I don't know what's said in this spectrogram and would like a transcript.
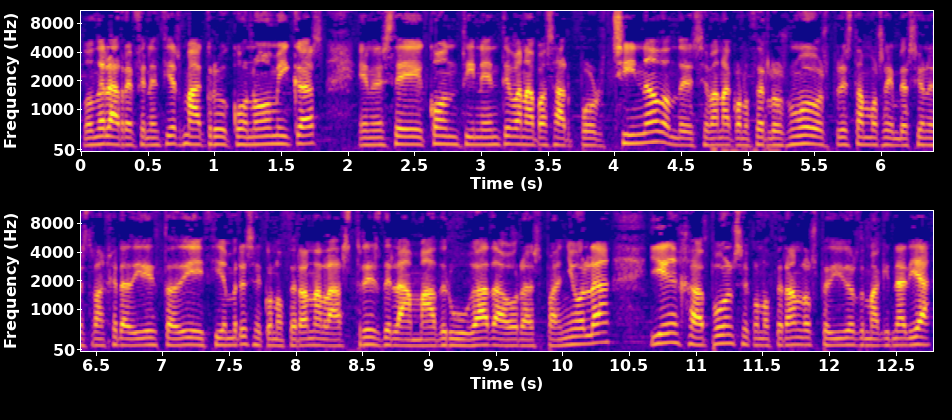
donde las referencias macroeconómicas en este continente van a pasar por China, donde se van a conocer los nuevos préstamos a inversión extranjera directa de diciembre, se conocerán a las 3 de la madrugada hora española y en Japón se conocerán los pedidos de maquinaria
